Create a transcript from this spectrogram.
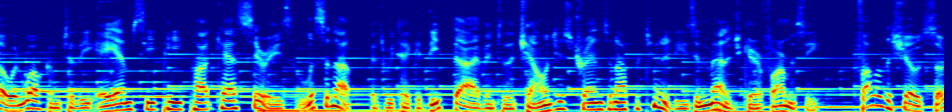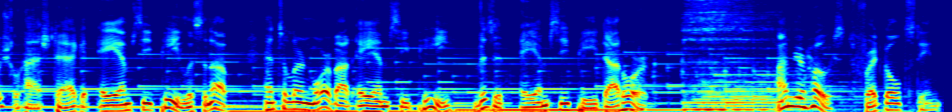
Hello, and welcome to the AMCP podcast series, Listen Up, as we take a deep dive into the challenges, trends, and opportunities in managed care pharmacy. Follow the show's social hashtag at AMCP Listen Up, and to learn more about AMCP, visit amcp.org. I'm your host, Fred Goldstein.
